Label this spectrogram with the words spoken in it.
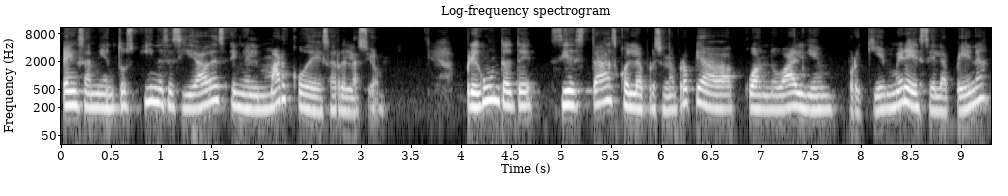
pensamientos y necesidades en el marco de esa relación. Pregúntate si estás con la persona apropiada cuando alguien por quien merece la pena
